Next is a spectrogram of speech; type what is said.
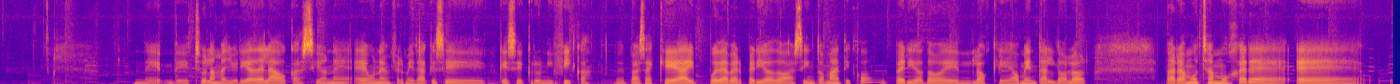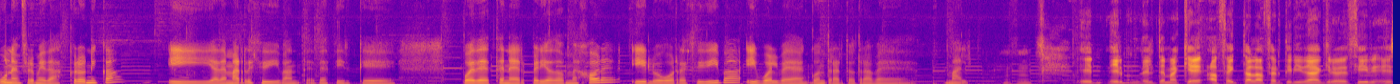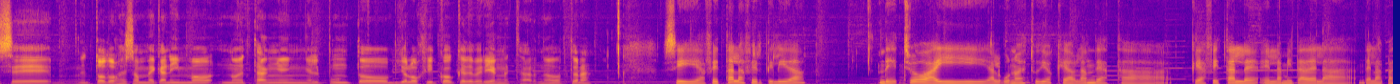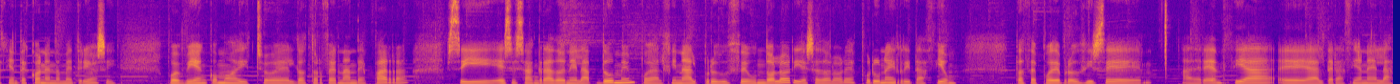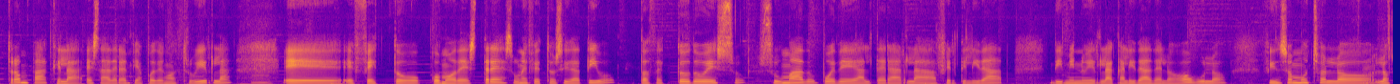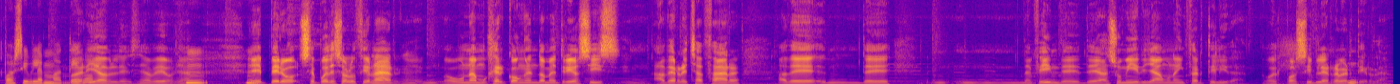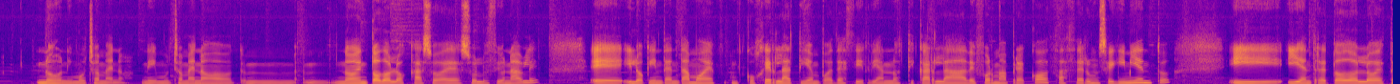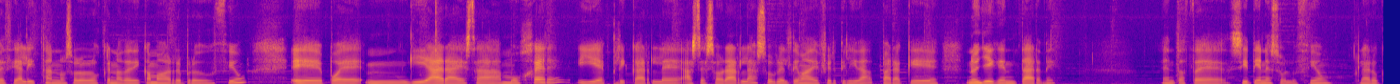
De, hecho, la mayoría de las ocasiones es una enfermedad que se, que se cronifica. Lo que pasa es que hay, puede haber periodos asintomáticos, periodos en los que aumenta el dolor. Para muchas mujeres es una enfermedad crónica y además recidivante, es decir, que puedes tener periodos mejores y luego recidiva y vuelves a encontrarte otra vez mal. Eh, el, tema es que afecta a la fertilidad, quiero decir, ese, todos esos mecanismos no están en el punto biológico que deberían estar, ¿no, doctora? Sí, afecta a la fertilidad. De hecho, hay algunos estudios que hablan de hasta que afectan en la mitad de, de las pacientes con endometriosis. Pues bien, como ha dicho el doctor Fernández Parra, si ese sangrado en el abdomen, pues al final produce un dolor y ese dolor es por una irritación. Entonces puede producirse adherencias, eh, alteraciones en las trompas, que esas adherencias pueden obstruirlas, mm. eh, efecto como de estrés, un efecto oxidativo. Entonces todo eso sumado puede alterar la fertilidad, disminuir la calidad de los óvulos. En fin, son muchos los, mm. posibles motivos. Variables, ya veo, ya. Mm, eh, pero se puede solucionar. O una mujer con endometriosis ha de rechazar, ha de Mm, en fin, de, asumir ya una infertilidad? ¿O es posible revertirla? No, ni mucho menos, ni mucho menos. Mm, no en todos los casos es solucionable eh, y lo que intentamos es cogerla a tiempo, es decir, diagnosticarla de forma precoz, hacer un seguimiento y, entre todos los especialistas, no solo los que nos dedicamos a reproducción, eh, pues mm, guiar a esas mujeres y explicarles, asesorarlas sobre el tema de fertilidad para que no lleguen tarde entonces, sí tiene solución, claro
